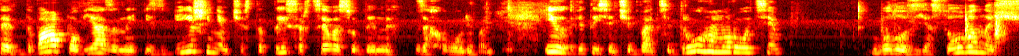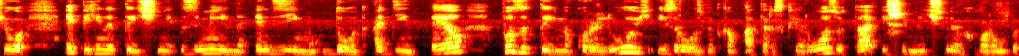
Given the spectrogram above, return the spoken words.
Т2 пов'язаний із збільшенням частоти серцево-судинних захворювань. І у 2022 році було з'ясовано, що епігенетичні зміни ензиму DOT1L позитивно корелюють із розвитком атеросклерозу та ішемічної хвороби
